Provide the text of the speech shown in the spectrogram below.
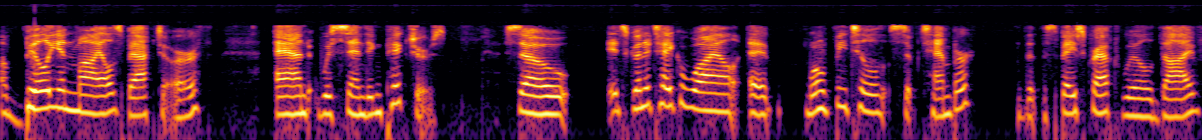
a billion miles back to Earth and was sending pictures. So it's going to take a while. It won't be till September that the spacecraft will dive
